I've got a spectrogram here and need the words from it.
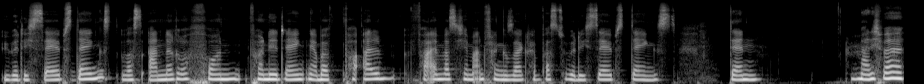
über dich selbst denkst, was andere von, von dir denken, aber vor allem, vor allem, was ich am Anfang gesagt habe, was du über dich selbst denkst. Denn manchmal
